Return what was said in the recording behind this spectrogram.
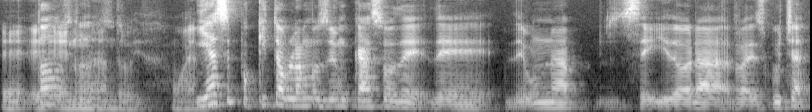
eh, eh, todos, en un todos. Android? Bueno. Y hace poquito hablamos de un caso de, de- de una seguidora radioescucha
